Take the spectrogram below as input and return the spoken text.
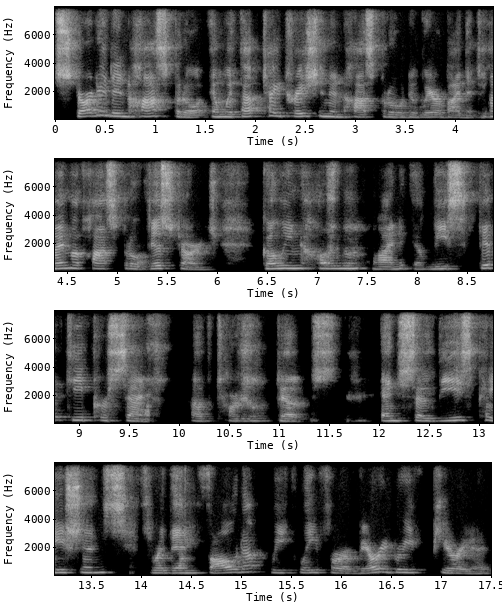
started in hospital and with up titration in hospital to where by the time of hospital discharge, going home on at least 50% of target dose. And so these patients were then followed up weekly for a very brief period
